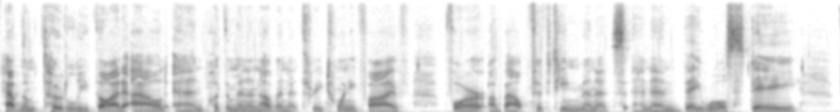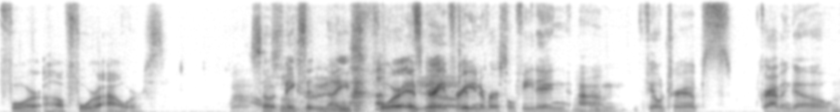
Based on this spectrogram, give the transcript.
have them totally thawed out, and put them in an oven at 325 for about 15 minutes, and then they will stay for uh, four hours. That So it sounds makes it nice for It's it. great for it- universal feeding, um, field trips, grab and go,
